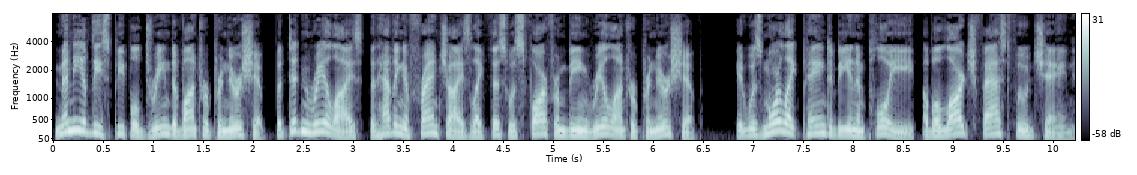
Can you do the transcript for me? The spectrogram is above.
Many of these people dreamed of entrepreneurship but didn't realize that having a franchise like this was far from being real entrepreneurship, it was more like paying to be an employee of a large fast food chain.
